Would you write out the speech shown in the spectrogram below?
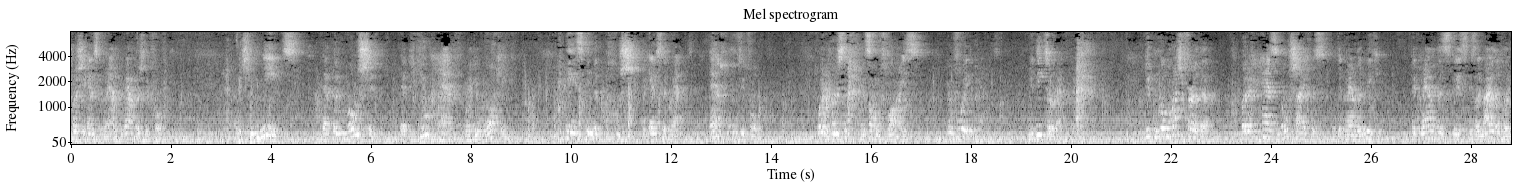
push against the ground, the ground pushes you forward. Which means that the motion that you have when you're walking is in the push against the ground. That moves you forward. When a person, when someone flies, you avoid the ground. You detour around the ground. You can go much further but it has no shaykhs with the ground underneath you. The ground is is is a mile of a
